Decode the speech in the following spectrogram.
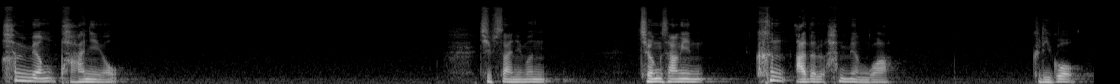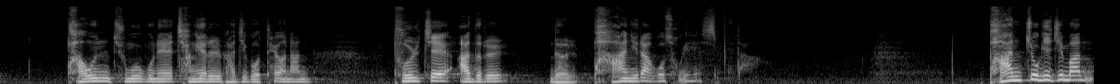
한 명 반이요. 집사님은 정상인 큰 아들 한 명과 그리고 다운 증후군의 장애를 가지고 태어난 둘째 아들을 늘 반이라고 소개했습니다. 반쪽이지만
